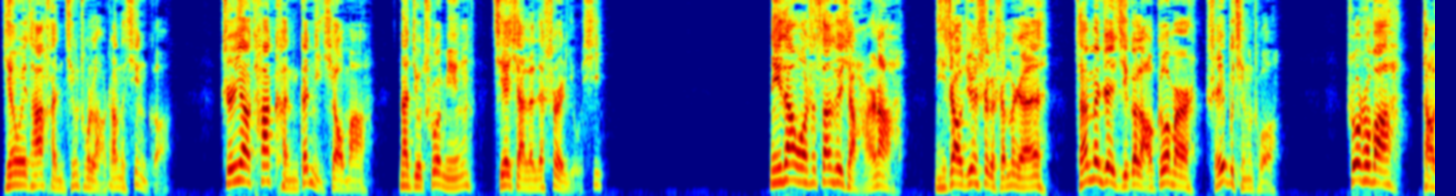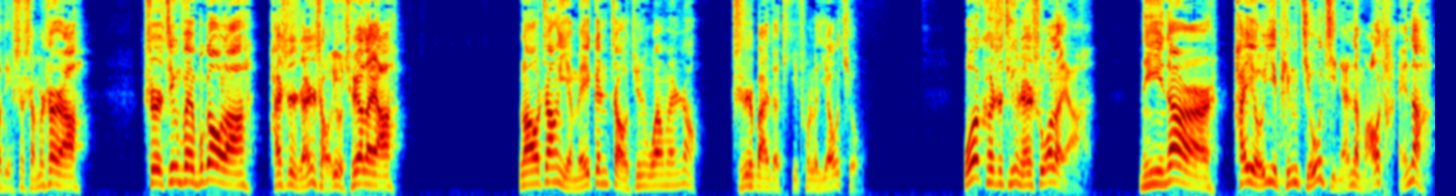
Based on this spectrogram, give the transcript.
因为他很清楚老张的性格，只要他肯跟你笑骂，那就说明接下来的事儿有戏。你当我是三岁小孩呢？你赵军是个什么人？咱们这几个老哥们儿谁不清楚？说说吧，到底是什么事儿啊？是经费不够了，还是人手又缺了呀？老张也没跟赵军弯弯绕。直白的提出了要求，我可是听人说了呀，你那儿还有一瓶九几年的茅台呢。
